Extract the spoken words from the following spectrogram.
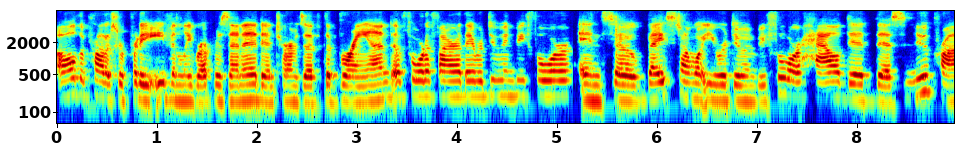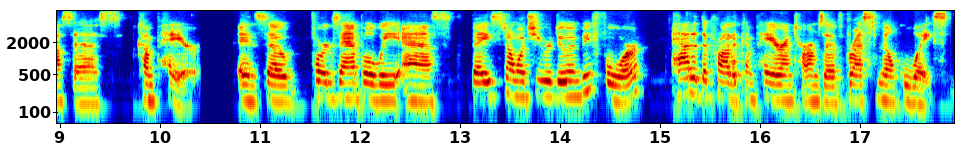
all the products were pretty evenly represented in terms of the brand of fortifier they were doing before. And so, based on what you were doing before, how did this new process compare? And so, for example, we asked based on what you were doing before, how did the product compare in terms of breast milk waste?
